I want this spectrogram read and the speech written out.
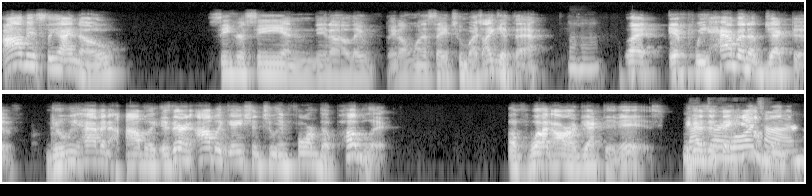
Obviously, I know secrecy and, you know, they, they don't want to say too much. I get that. Mm-hmm. But if we have an objective, do we have an oblig? Is there an obligation to inform the public of what our objective is? Because not during wartime,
